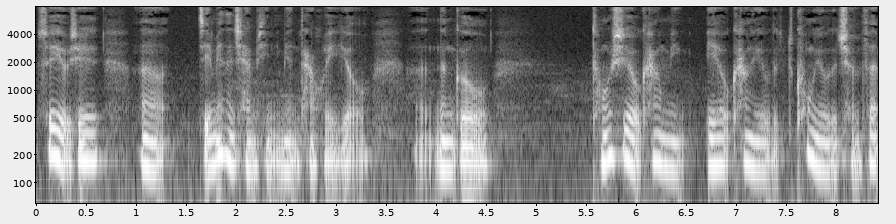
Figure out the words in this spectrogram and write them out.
所以有些呃洁面的产品里面，它会有呃能够。同时有抗敏也有抗油的控油的成分，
